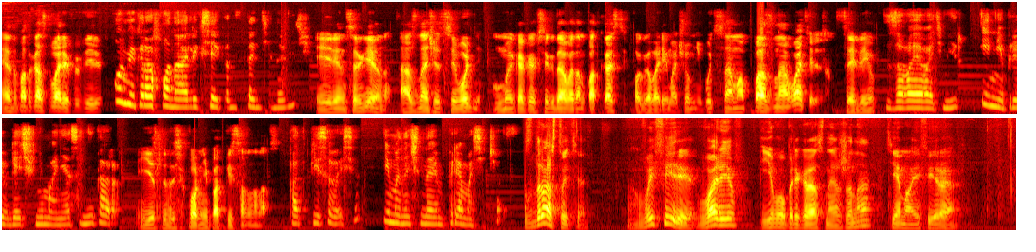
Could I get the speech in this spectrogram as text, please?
Это подкаст «Варив и Бирев». У микрофона Алексей Константинович. И Ирина Сергеевна. А значит, сегодня мы, как и всегда в этом подкасте, поговорим о чем-нибудь самопознавательном с целью. Завоевать мир и не привлечь внимание санитаров. Если до сих пор не подписан на нас. Подписывайся, и мы начинаем прямо сейчас. Здравствуйте! В эфире Варьев, его прекрасная жена. Тема эфира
